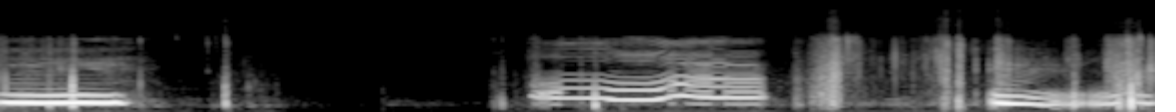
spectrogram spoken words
Mm. Mm.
